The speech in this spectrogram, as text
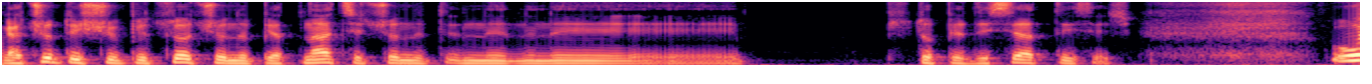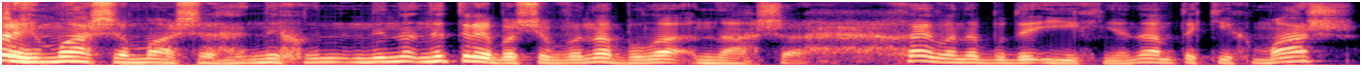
А що 1500, що не 15, що не, не, не 150 тисяч. Ой, Маша, Маша, не, не, не треба, щоб вона була наша. Хай вона буде їхня. Нам таких маш,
